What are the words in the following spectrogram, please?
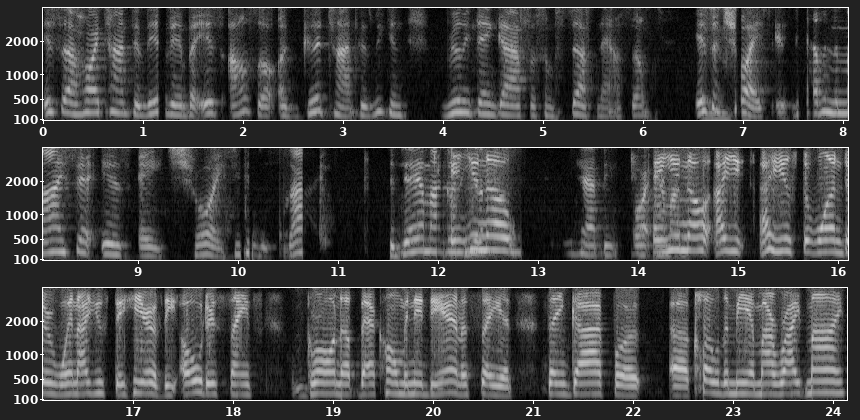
it's a hard time to live in, but it's also a good time because we can really thank God for some stuff now. So it's mm-hmm. a choice. Having the mindset is a choice. You can decide. Today am I going to you know happy or and you I- know I I used to wonder when I used to hear the older saints growing up back home in Indiana saying, "Thank God for uh, clothing me in my right mind.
